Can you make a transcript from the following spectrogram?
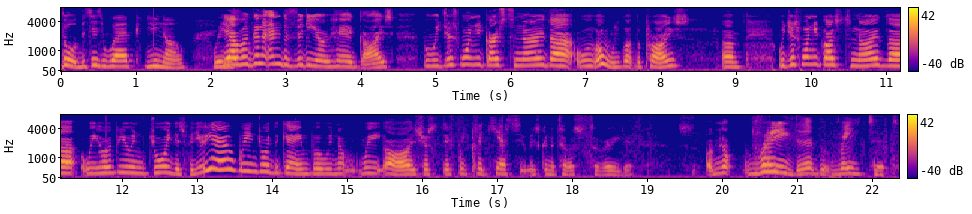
though this is where you know. We Yeah, just- we're gonna end the video here, guys. But we just want you guys to know that. We, oh, we got the prize. Um, we just want you guys to know that we hope you enjoyed this video. Yeah, we enjoyed the game, but we not we are. It's just if we click yes, it was gonna tell us to read it. I'm not rate it, but rate it.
